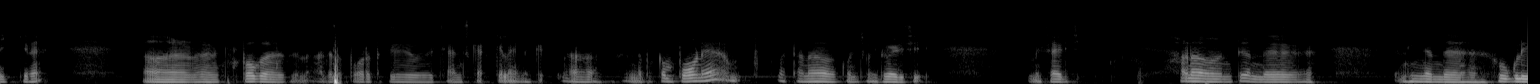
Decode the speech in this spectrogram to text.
நிற்கிறேன் போக அதில் அதில் போகிறதுக்கு சான்ஸ் கிடைக்கல எனக்கு. நான் அந்த பக்கம் போனேன். பட் ஆனால் கொஞ்சம் இதுவாகிடுச்சு மிஸ் ஆகிடுச்சு ஆனால் வந்துட்டு அந்த நீங்கள் அந்த ஹூகுளி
